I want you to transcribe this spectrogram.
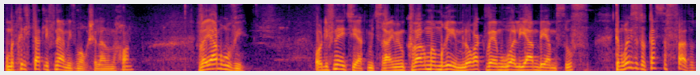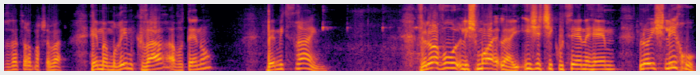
הוא מתחיל קצת לפני המזמור שלנו, נכון? ויאמרו בי, עוד לפני יציאת מצרים, הם כבר ממרים, לא רק ויאמרו על ים בים סוף, אתם רואים זאת אותה שפה, זאת אותה צורת מחשבה. הם ממרים כבר, אבותינו, במצרים. ולא אהבו לשמוע אליי, איש את שיקוצי עיניהם לא השליכו,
